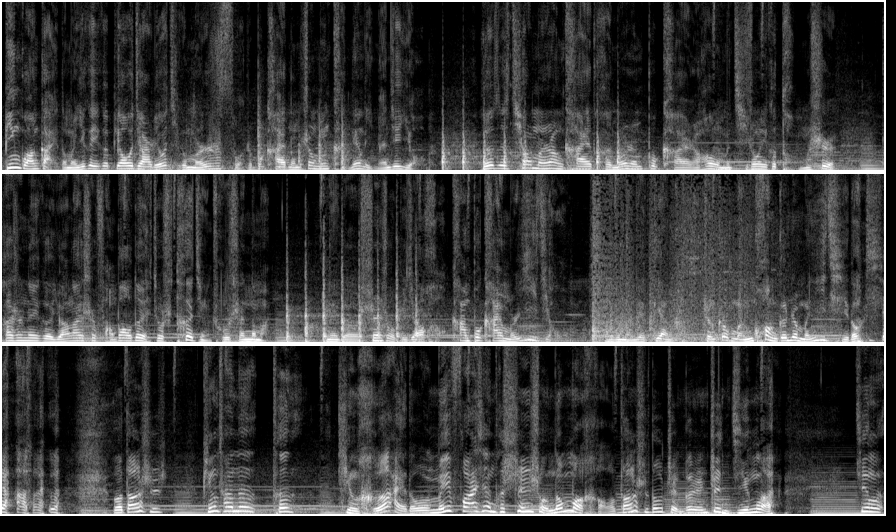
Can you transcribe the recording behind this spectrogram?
宾馆改的嘛，一个一个标间，有几个门是锁着不开的，证明肯定里面就有。有的敲门让开，很多人不开。然后我们其中一个同事，他是那个原来是防暴队，就是特警出身的嘛，那个身手比较好，看不开门，一脚把这门给垫开，整个门框跟着门一起都下来了。我当时平常呢，他。挺和蔼的，我没发现他身手那么好，当时都整个人震惊了。进了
